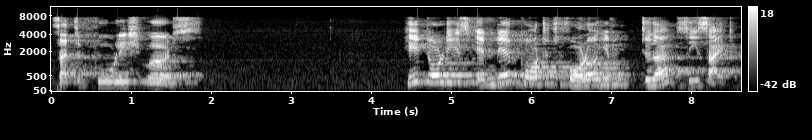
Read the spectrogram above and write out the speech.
such foolish words. He told his entire court to follow him to the seaside.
